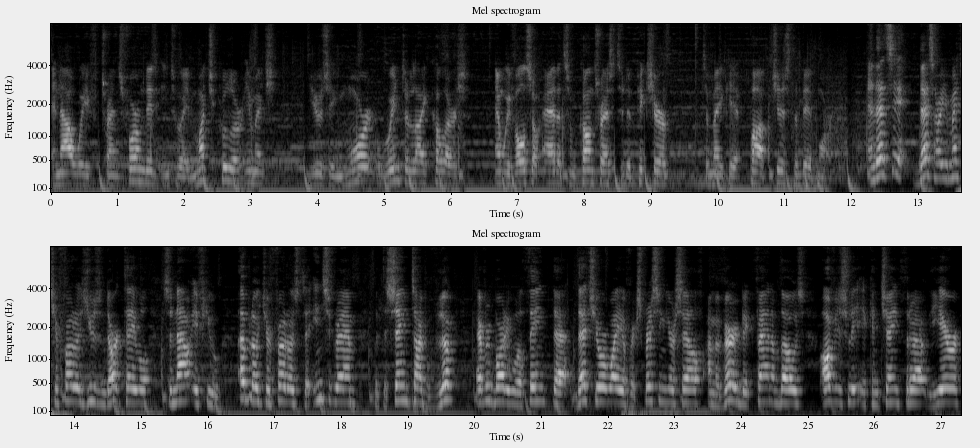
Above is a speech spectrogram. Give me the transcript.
and now we've transformed it into a much cooler image using more winter-like colors and we've also added some contrast to the picture to make it pop just a bit more. And that's it. That's how you match your photos using Darktable. So now if you upload your photos to Instagram with the same type of look Everybody will think that that's your way of expressing yourself. I'm a very big fan of those. Obviously it can change throughout the year.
